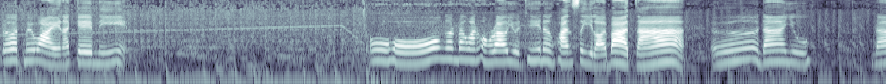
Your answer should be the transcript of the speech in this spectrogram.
เลิศไม่ไหวนะเกมนี้ อ้โห เงินรางวัลของเราอยู่ที่ 1,400 บาทจ้า เออ ได้อยู่ ได้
